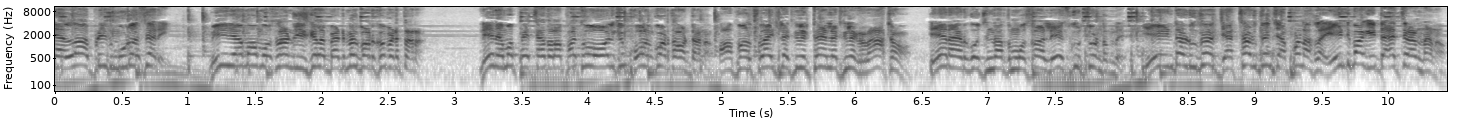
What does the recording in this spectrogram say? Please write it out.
నెల అప్పుడు మూడోసారి. మీరేమో ముసలాన్ని తీసుకెళ్ళి బెడ్ మీద పడుకోబెడతారు. నేనేమో పెచ్చదల పది వాళ్ళకి ఫోన్ కొడతా ఉంటాను. పాప మన ఫ్లైట్ లెక్కలు ట్రైన్ లెక్కలు రావటం. ఏ రాడికి వచ్చిన తర్వాత ముసలా లేచి కూర్చుంటుంది. ఏంటి అడుగుతున్నా జస్ట్ అడుగుతాను చెప్పండి అసలు. ఏంటి మాకు ఈ టార్చర్ అన్నాను?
